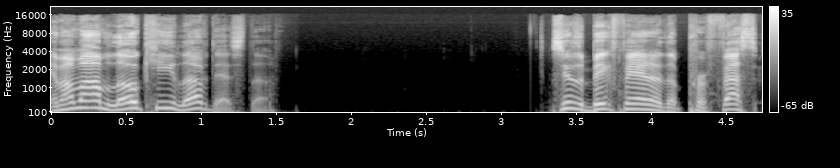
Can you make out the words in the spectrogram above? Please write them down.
And my mom low key loved that stuff. She was a big fan of the professor.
